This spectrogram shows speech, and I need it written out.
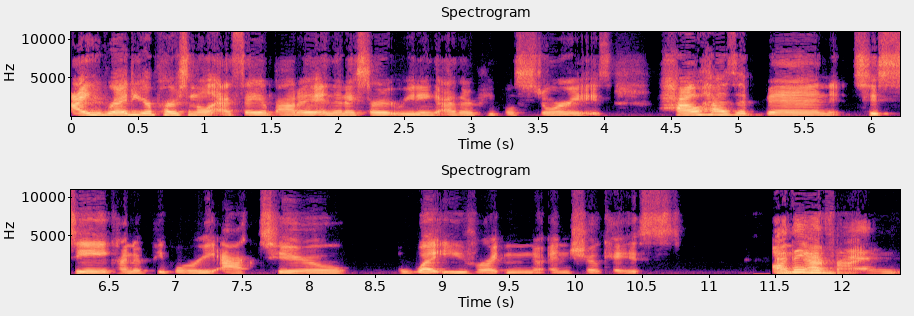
i read your personal essay about it and then i started reading other people's stories. How has it been to see kind of people react to what you've written and showcased on I think that front? Been,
